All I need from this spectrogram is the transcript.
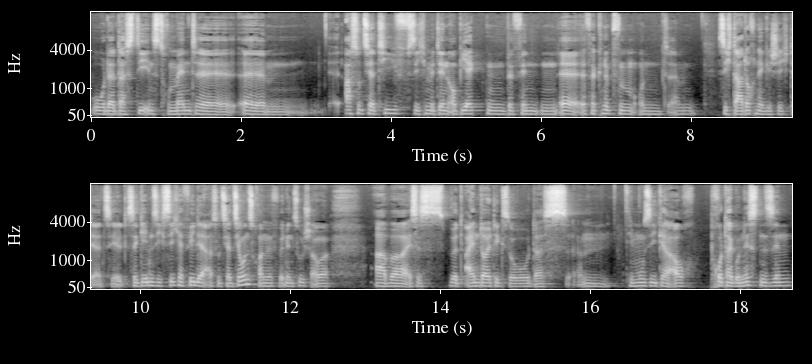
oder dass die Instrumente ähm, assoziativ sich mit den Objekten befinden, äh, verknüpfen und ähm, sich dadurch eine Geschichte erzählt. Es ergeben sich sicher viele Assoziationsräume für den Zuschauer, aber es ist, wird eindeutig so, dass ähm, die Musiker auch Protagonisten sind,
